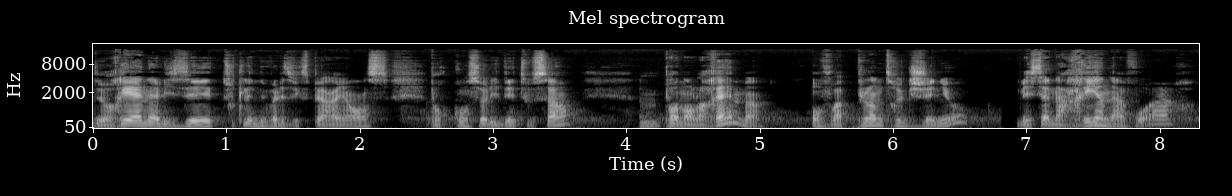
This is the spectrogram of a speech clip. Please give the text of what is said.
de réanalyser toutes les nouvelles expériences pour consolider tout ça. Mmh. Pendant le REM, on voit plein de trucs géniaux, mais ça n'a rien à voir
